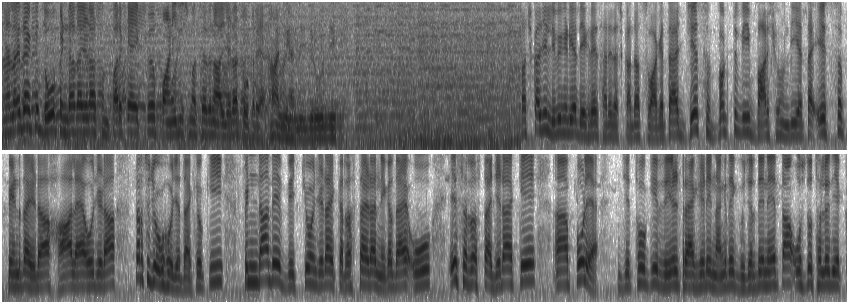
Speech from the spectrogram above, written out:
ਮੈਨੂੰ ਲੱਗਦਾ ਹੈ ਕਿ ਦੋ ਪਿੰਡਾਂ ਦਾ ਜਿਹੜਾ ਸੰਪਰਕ ਹੈ ਇੱਕ ਪਾਣੀ ਦੀ ਸਮੱਸਿਆ ਦੇ ਨਾਲ ਜਿਹੜਾ ਟੁੱਟ ਰਿਹਾ ਹੈ। ਹਾਂਜੀ ਹਾਂਜੀ ਜ਼ਰੂਰ ਜੀ। ਸਤਿ ਸ਼੍ਰੀ ਅਕਾਲ ਜੀ ਲਿਵਿੰਗ ਇੰਡੀਆ ਦੇਖ ਰਹੇ ਸਾਰੇ ਦਰਸ਼ਕਾਂ ਦਾ ਸਵਾਗਤ ਹੈ। ਜਿਸ ਵਕਤ ਵੀ ਬਾਰਿਸ਼ ਹੁੰਦੀ ਹੈ ਤਾਂ ਇਸ ਪਿੰਡ ਦਾ ਜਿਹੜਾ ਹਾਲ ਹੈ ਉਹ ਜਿਹੜਾ ਤਰਸਯੋਗ ਹੋ ਜਾਂਦਾ ਹੈ ਕਿਉਂਕਿ ਪਿੰਡਾਂ ਦੇ ਵਿੱਚੋਂ ਜਿਹੜਾ ਇੱਕ ਰਸਤਾ ਜਿਹੜਾ ਨਿਕਲਦਾ ਹੈ ਉਹ ਇਸ ਰਸਤਾ ਜਿਹੜਾ ਕਿ ਅ, ਪੁਲ ਹੈ। ਜਿੱਥੋਂ ਕਿ ਰੇਲ ਟਰੈਕ ਜਿਹੜੇ ਲੰਘਦੇ ਗੁਜ਼ਰਦੇ ਨੇ ਤਾਂ ਉਸ ਤੋਂ ਥੱਲੇ ਦੀ ਇੱਕ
